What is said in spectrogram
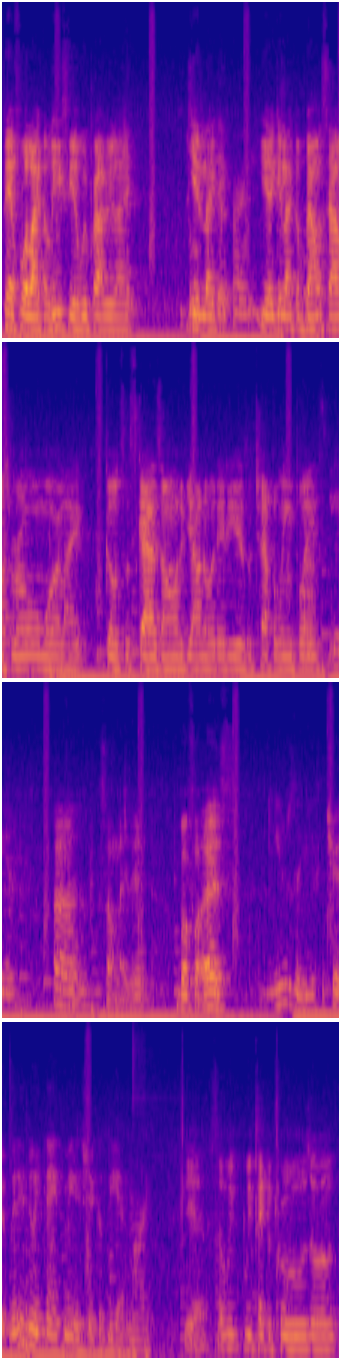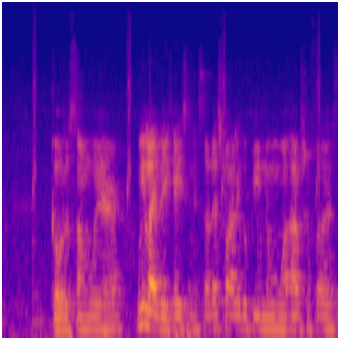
then for like Aleecia, we probably like get like a, party. yeah, get like a bounce house room or like go to Sky Zone if y'all know what that is, a trampoline place, Yeah. Uh, something like that. But for us, Usually it's a trip. We didn't do anything for me this year because we had Mari. yeah, so we we take a cruise or go to somewhere. We like vacationing, so that's probably gonna be number one option for us.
